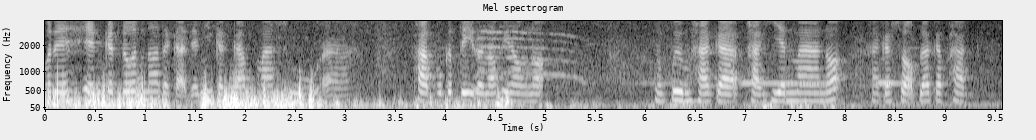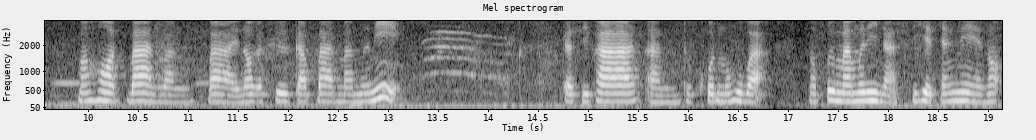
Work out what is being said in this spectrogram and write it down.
บ่ได้เห็นกันโดนเนาะแต่กะเดี๋ยวนี้ก็กลับมาสู่อ่าภาพปกติแล้วเนาะพี่น้องเนาะน้องปลื้มหากะผักเฮียนมาเนาะหากระสอบแล้วก็ผักมาฮอดบ้านวังบ่ายเนาะก็คือกลับบ้านมามื้อนี้ กสิพาอันทุกคนมาฮู้ว่าน้องปื้มมามื้อนี้น่ะสิเฮ็ดหยังแน่เนาะ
